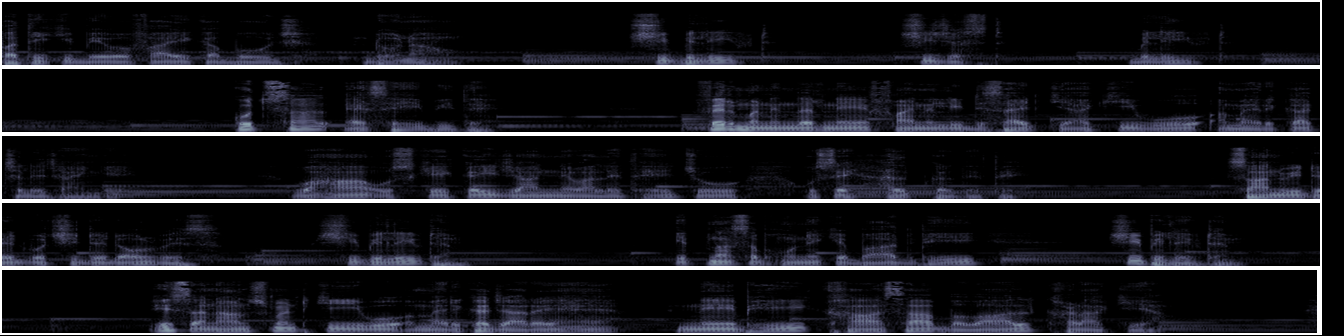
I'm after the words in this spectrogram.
पति की बेवफाई का बोझ ढोना हो। She believed she just believed कुछ साल ऐसे ही बीते। फिर मनिंदर ने फाइनली डिसाइड किया कि वो अमेरिका चले जाएँगे। वहाँ उसके कई जानने वाले थे जो उसे हेल्प कर देते। Sanvi did what she did always she believed him इतना सब होने के बाद भी शी बिलीव्ड हिम इस अनाउंसमेंट की वो अमेरिका जा रहे हैं ने भी खासा बवाल खड़ा किया।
